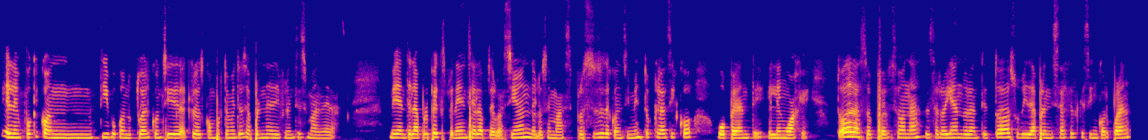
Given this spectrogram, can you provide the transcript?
El enfoque cognitivo-conductual considera que los comportamientos se aprenden de diferentes maneras, mediante la propia experiencia, la observación de los demás, procesos de conocimiento clásico u operante, el lenguaje, Todas las personas desarrollan durante toda su vida aprendizajes que se incorporan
